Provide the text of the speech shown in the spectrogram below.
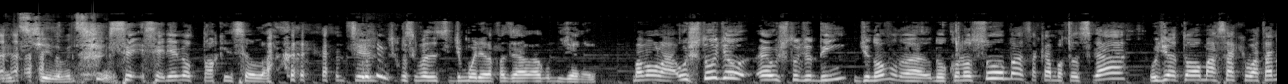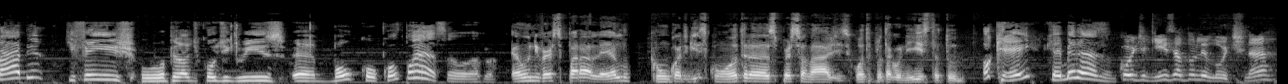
Muito estilo, muito estilo. Se- seria meu toque de celular. Se a gente conseguir fazer o Cid Moreira fazer algo do gênero. Mas vamos lá, o estúdio é o estúdio Din, de novo, no, no Konosuba, Sakamoto Cigar. O diretor é o Masaki Watanabe, que fez o episódio de Code Grease é, Boku. Qual porra é essa? É um universo paralelo com Code Geass, com outras personagens, com outro protagonista, tudo. Ok, ok, beleza. Code Geass é do Lelouch, né?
